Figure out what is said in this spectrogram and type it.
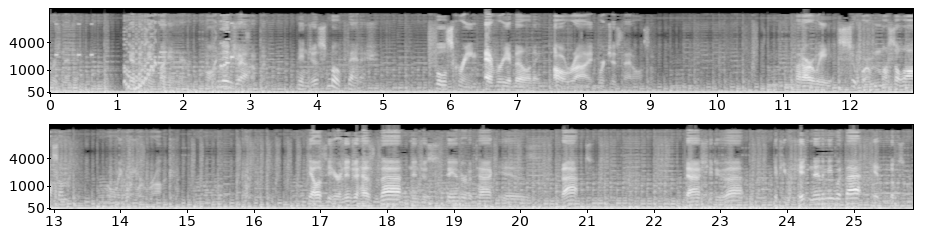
Where's Ninja? You guys have seen plenty of there. Come on, let's try Ninja! Ninja Smoke Vanish. Full screen. Every ability. Alright, we're just that awesome. But are we super muscle awesome? Only one more rock. Yeah, let's see here. Ninja has that. Ninja's standard attack is that. Dash, you do that. If you hit an enemy with that, it looks cool.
